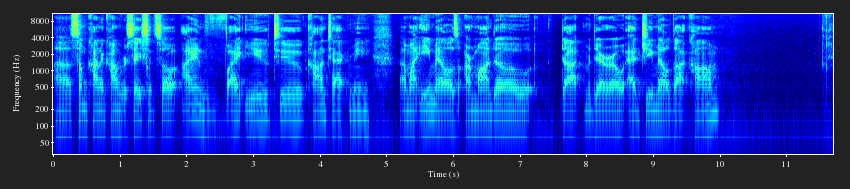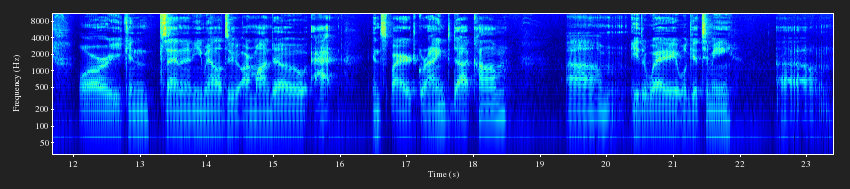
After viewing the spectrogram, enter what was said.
uh, some kind of conversation. So I invite you to contact me. Uh, my email is armando.madero at gmail.com. Or you can send an email to armando at inspiredgrind.com. Um, either way, it will get to me. Um,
